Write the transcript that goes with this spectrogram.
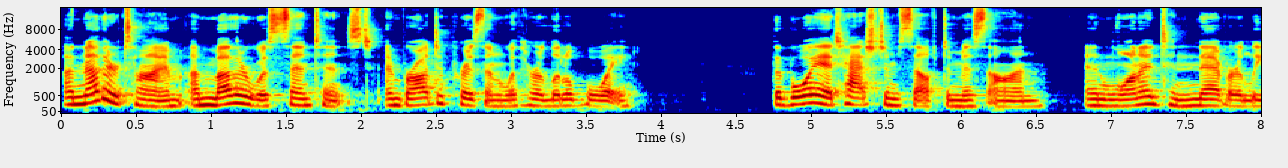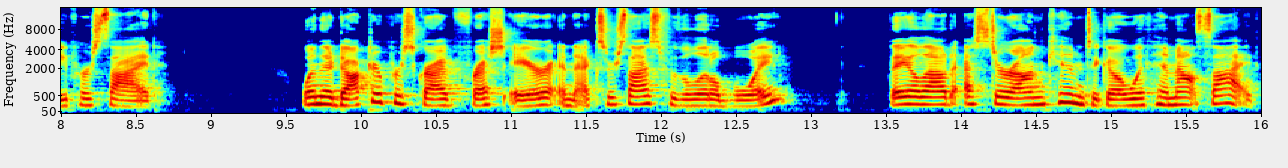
Another time, a mother was sentenced and brought to prison with her little boy. The boy attached himself to Miss An and wanted to never leave her side. When their doctor prescribed fresh air and exercise for the little boy, they allowed Esther An Kim to go with him outside.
